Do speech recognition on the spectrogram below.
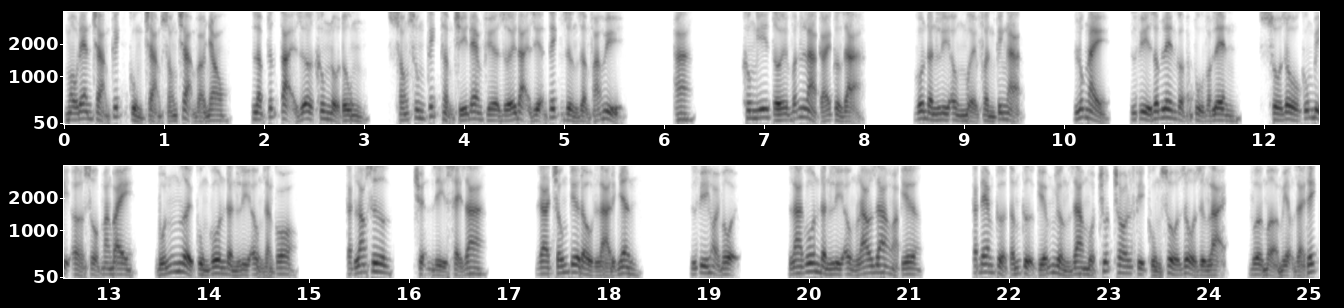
màu đen chạm kích cùng chạm sóng chạm vào nhau, lập tức tại giữa không nổ tung, sóng xung kích thậm chí đem phía dưới đại diện tích rừng rậm phá hủy. A, không nghĩ tới vẫn là cái cờ giả. Golden lee ổng mười phần kinh ngạc. Lúc này, vì dấp lên gập phủ vật lên số dầu cũng bị ở sộp mang bay, bốn người cùng golden lee ổng rằng co. Cắt lao sư chuyện gì xảy ra? Gà trống tia đầu là địch nhân. Phi hỏi vội. Là golden lì ổng lao ra hoặc kia. Cắt đem cửa tấm cự kiếm nhường ra một chút cho phi cùng sổ rộ dừng lại, vừa mở miệng giải thích.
